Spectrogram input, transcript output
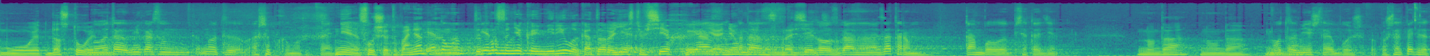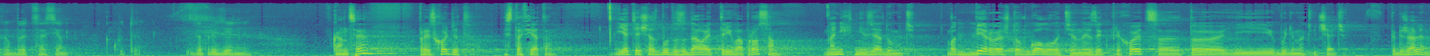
О, это достойно. Ну, это, мне кажется, он- ну, это ошибка, может, быть. Не, слушай, это понятно. Я думаю, это я просто думаю- некое мерило, которое Я- есть у всех, я и о нем когда можно спросить. бегал с газоанализатором, там было 51. Ну да, ну да. ну вот да. это, я считаю, больше. Потому что 65 это как бы это совсем какой-то запредельный. В конце происходит эстафета. Я тебе сейчас буду задавать три вопроса, на них нельзя думать. Вот первое, что в голову тебе на язык приходится, то и будем отвечать. Побежали?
